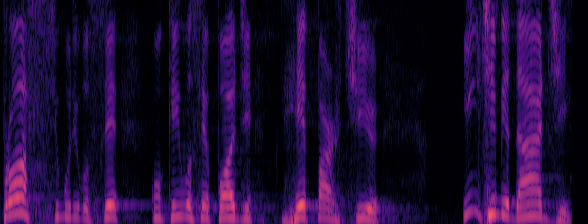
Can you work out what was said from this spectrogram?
próximo de você, com quem você pode repartir. Intimidade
